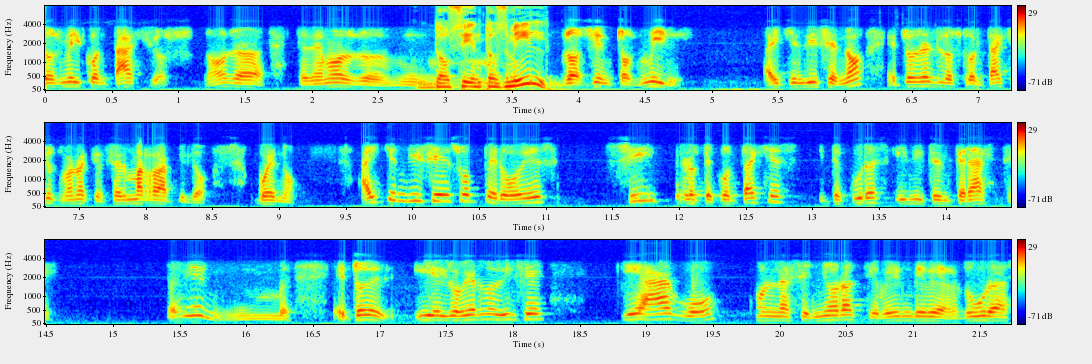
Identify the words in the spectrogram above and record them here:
dos mil contagios, ¿no? O sea, tenemos... Mm, ¿Doscientos mil? Doscientos mil. Hay quien dice, ¿no? Entonces los contagios van a crecer más rápido. Bueno, hay quien dice eso, pero es, sí, pero te contagias y te curas y ni te enteraste. Está bien. Entonces, y el gobierno dice, ¿qué hago con la señora que vende verduras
